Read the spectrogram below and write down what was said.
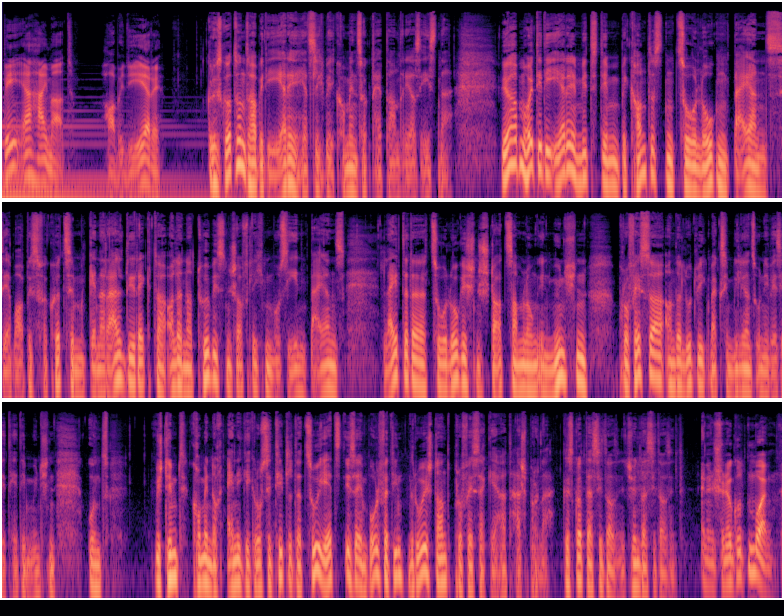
BR Heimat. Habe die Ehre. Grüß Gott und habe die Ehre. Herzlich willkommen, sagt heute Andreas Estner. Wir haben heute die Ehre mit dem bekanntesten Zoologen Bayerns. Er war bis vor kurzem Generaldirektor aller naturwissenschaftlichen Museen Bayerns, Leiter der Zoologischen Staatssammlung in München, Professor an der Ludwig-Maximilians-Universität in München und Bestimmt kommen noch einige große Titel dazu. Jetzt ist er im wohlverdienten Ruhestand, Professor Gerhard Haschbrunner. Grüß Gott, dass Sie da sind. Schön, dass Sie da sind. Einen schönen guten Morgen.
